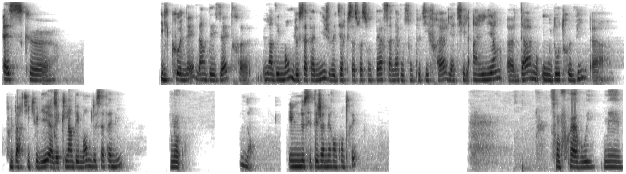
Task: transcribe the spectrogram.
Est-ce que il connaît l'un des êtres, euh, l'un des membres de sa famille, je veux dire que ce soit son père, sa mère ou son petit frère, y a-t-il un lien euh, d'âme ou d'autre vie euh, plus particulier avec l'un des membres de sa famille? Non. Non. Ils ne s'étaient jamais rencontrés Son frère, oui, mais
